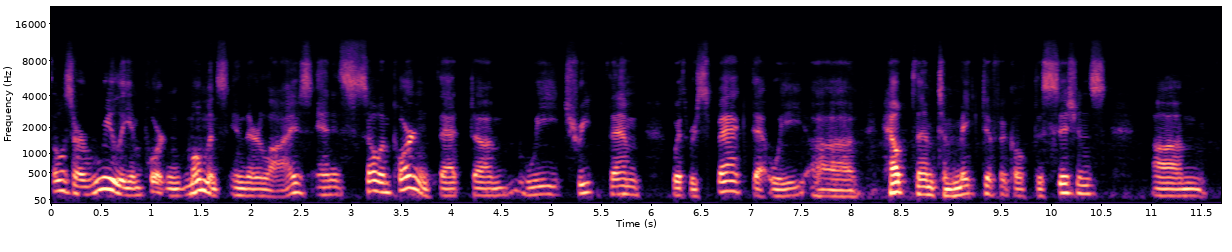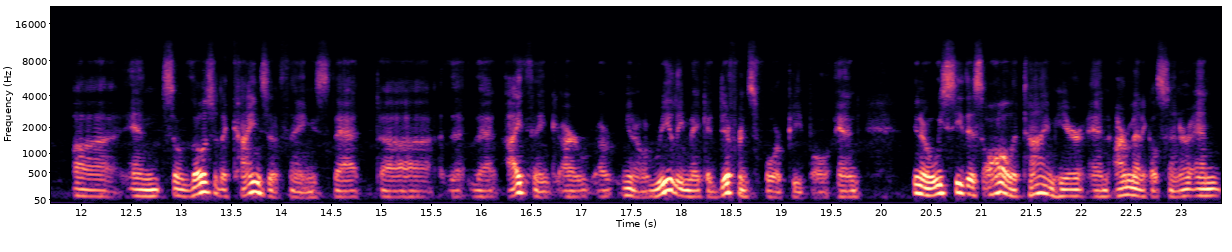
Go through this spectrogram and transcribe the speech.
those are really important moments in their lives. And it's so important that um, we treat them with respect, that we uh, help them to make difficult decisions. Um, uh, and so those are the kinds of things that, uh, that, that I think are, are, you know, really make a difference for people. And, you know, we see this all the time here in our medical center, and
